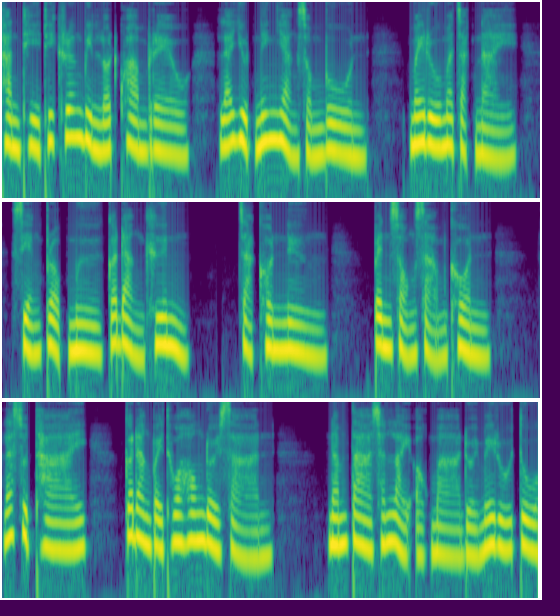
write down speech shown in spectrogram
ทันทีที่เครื่องบินลดความเร็ว และหยุดนิ่งอย่างสมบูรณ์ ไม่รู้มาจากไหน เสียงปรบมือก็ดังขึ้น จากคนหนึ่ง เป็นสองสามคน และสุดท้ายก็ดังไปทั่วห้องโดยสาร น้ำตาฉันไหลออกมาโดยไม่รู้ตัว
